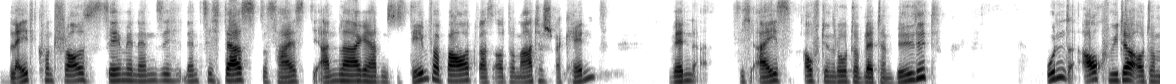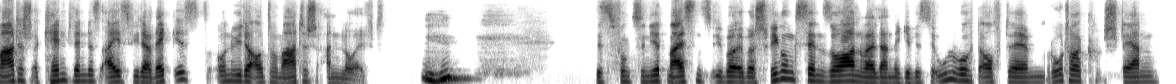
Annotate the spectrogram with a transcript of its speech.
Blade Control Systeme nennt sich, nennt sich das. Das heißt, die Anlage hat ein System verbaut, was automatisch erkennt, wenn sich Eis auf den Rotorblättern bildet und auch wieder automatisch erkennt, wenn das Eis wieder weg ist und wieder automatisch anläuft. Mhm. Das funktioniert meistens über Überschwingungssensoren, weil dann eine gewisse Unwucht auf dem Rotorstern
